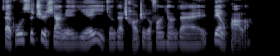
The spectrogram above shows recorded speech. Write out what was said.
在公司制下面也已经在朝这个方向在变化了。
